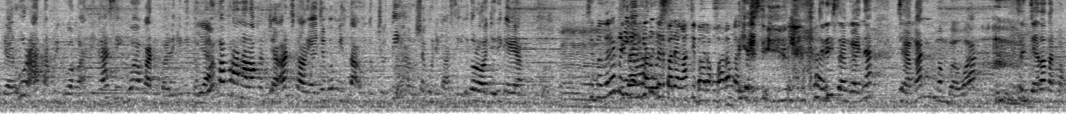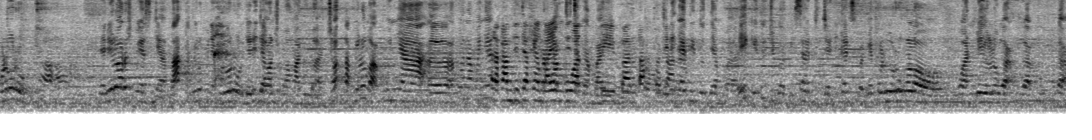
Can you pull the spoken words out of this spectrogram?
darurat tapi gue nggak dikasih gue akan balikin itu Iya. gue nggak pernah nolak kerjaan sekali aja gue minta untuk cuti harusnya gue dikasih gitu loh jadi kayak Hmm. Sebenarnya Kita mendingan gitu harus- daripada ngasih barang-barang nggak iya sih? sih jadi seenggaknya jangan membawa senjata tanpa peluru jadi lo harus punya senjata tapi lo punya peluru jadi jangan cuma ngadu bacot tapi lo nggak punya eh, apa namanya Rekam jejak yang baik rekam jejak buat yang baik, dibantah gitu. jadi attitude yang baik itu juga bisa dijadikan sebagai peluru lo one day lo nggak nggak nggak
